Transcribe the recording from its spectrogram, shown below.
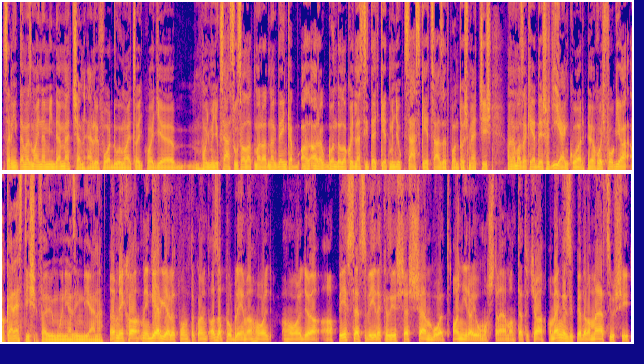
Szerintem ez majdnem minden meccs meccsen előfordul majd, hogy, hogy, hogy mondjuk 120 alatt maradnak, de inkább arra gondolok, hogy lesz itt egy-két mondjuk 102-105 pontos meccs is, hanem az a kérdés, hogy ilyenkor hogy fogja akár ezt is felülmúlni az Indiana. Még ha még Gergely előtt mondtak valamit, az a probléma, hogy hogy a Pacers védekezése sem volt annyira jó mostanában. Tehát, hogyha ha megnézzük például a márciusi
